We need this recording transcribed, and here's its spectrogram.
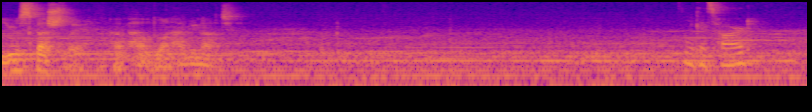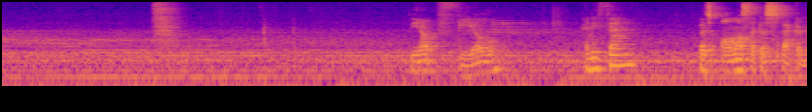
You especially have held one, have you not? Like it's hard. You don't feel anything, but it's almost like a speck of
